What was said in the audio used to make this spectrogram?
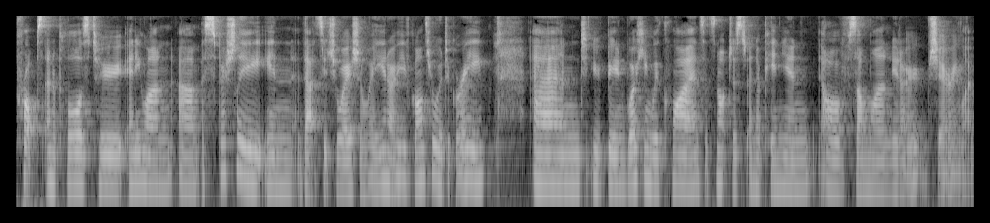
props and applause to anyone, um, especially in that situation where, you know, you've gone through a degree and you've been working with clients it's not just an opinion of someone you know sharing like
